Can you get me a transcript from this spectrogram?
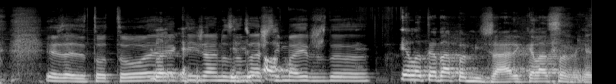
eu estou estou aqui já nos E andares cimeiros de. Ele até dá para mijar e quer lá saber.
